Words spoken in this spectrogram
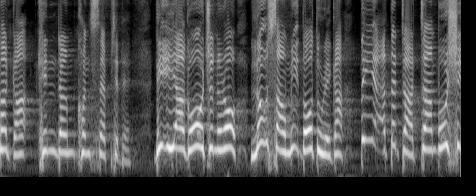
မက်က kingdom concept ဖြစ်တယ်ဒီအရာကိုကျွန်တော်တို့လှုပ်ဆောင်မိသောသူတွေကတင်းရဲ့အသက်တာတန်ဖိုးရှိ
